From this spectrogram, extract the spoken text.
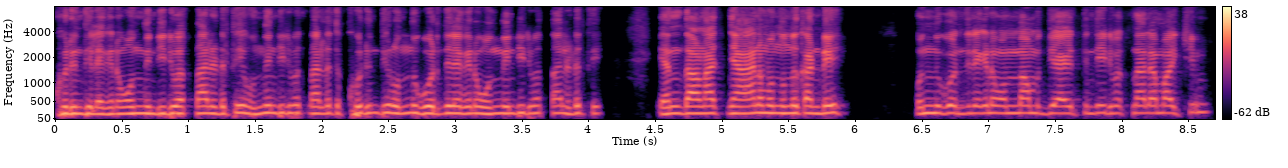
കുരുന്തി ലേഖനം ഒന്നിന്റെ ഇരുപത്തിനാല് എടുത്ത് ഒന്നിന്റെ ഇരുപത്തിനാല് എടുത്ത് കുരുന്തി ഒന്ന് കുരുന്തി ലേഖനം ഒന്നിന്റെ ഇരുപത്തിനാല് എടുത്ത്. എന്താണ് അജ്ഞാനം എന്നൊന്ന് കണ്ടേ ഒന്ന് കുരുന്തി ലേഖനം ഒന്നാം അധ്യായത്തിന്റെ ഇരുപത്തിനാലാം വാക്യം.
